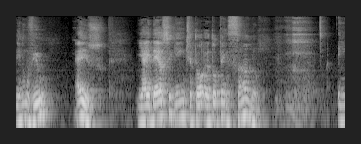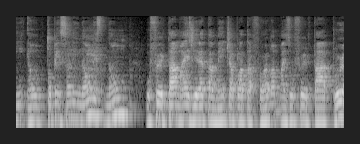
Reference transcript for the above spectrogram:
e não viu, é isso. E a ideia é o seguinte, eu tô, eu tô pensando em, eu tô pensando em não, não ofertar mais diretamente a plataforma, mas ofertar por,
